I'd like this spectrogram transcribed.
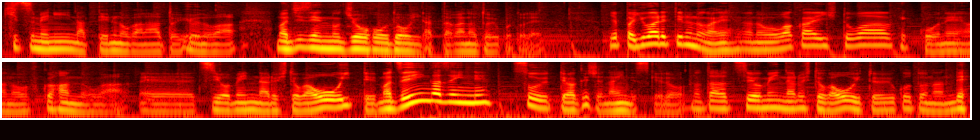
きつめになっているのかなというのは、まあ、事前の情報通りだったかなということで、やっぱ言われてるのがね、あの若い人は結構ね、あの副反応が、えー、強めになる人が多いってい、まあ、全員が全員ね、そう言ってわけじゃないんですけど、ただ強めになる人が多いということなんで、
